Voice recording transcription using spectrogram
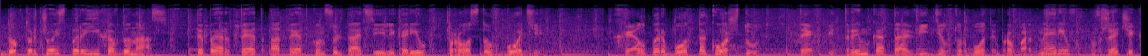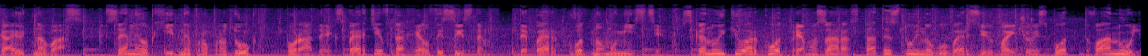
Доктор Чойс переїхав до нас. Тепер тет а тет консультації лікарів просто в боті. HelperBot також тут. Техпідтримка та відділ турботи про партнерів вже чекають на вас. Все необхідне про продукт, поради експертів та Healthy System. Тепер в одному місці. Скануй QR-код прямо зараз та тестуй нову версію ByChoiceBot 2.0.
